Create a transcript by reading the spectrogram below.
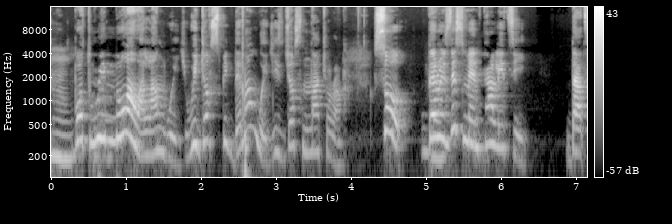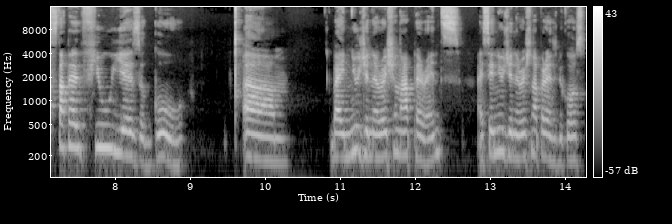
Mm. but we know our language. We just speak the language. It's just natural. So there is this mentality that started a few years ago um, by new generational parents. I say new generational parents because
